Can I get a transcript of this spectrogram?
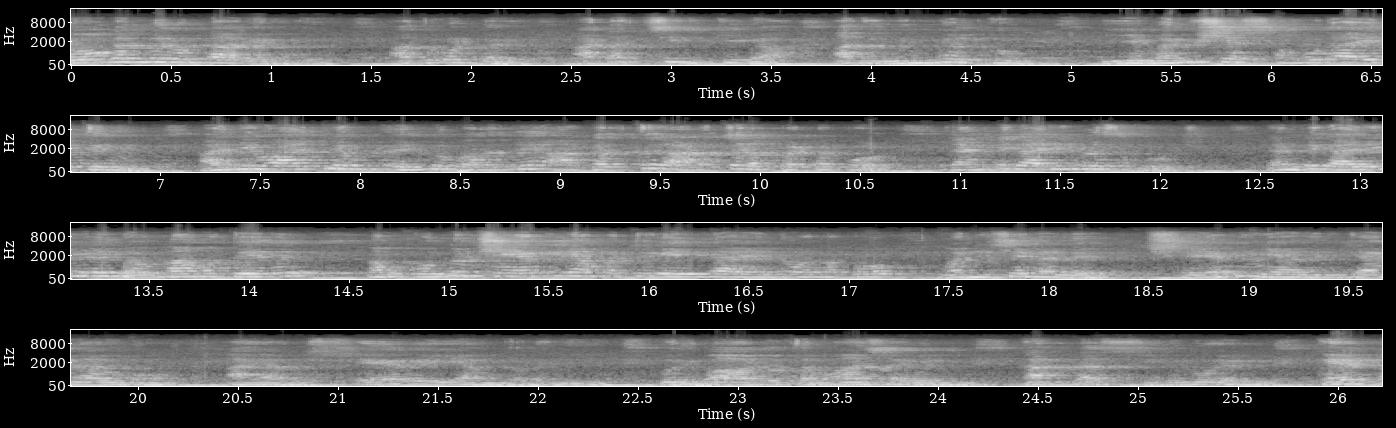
യോഗങ്ങൾ ഉണ്ടാകരുത് അതുകൊണ്ട് അടച്ചിരിക്കുക. അത് നിങ്ങൾക്കും ഈ മനുഷ്യ സമുദായത്തിനും അനിവാര്യം എന്ന് പറഞ്ഞ് അകത്ത് അടച്ചിടപ്പെട്ടപ്പോൾ രണ്ട് കാര്യങ്ങൾ സംഭവിച്ചു. രണ്ട് കാര്യങ്ങളിൽ ഒന്നാമത്തേത് നമുക്കൊന്നും ഷെയർ ചെയ്യാൻ പറ്റുകയില്ല എന്ന് വന്നപ്പോൾ മനുഷ്യനല്ലേ ഷെയർ ചെയ്യാതിരിക്കാനാവുമോ? അയാൾ ഷെയർ ചെയ്യാൻ തുടങ്ങി. ഒരുപാട് തമാശകൾ കണ്ട സിനിമകൾ കേട്ട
